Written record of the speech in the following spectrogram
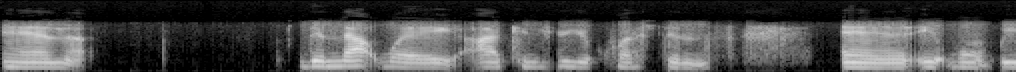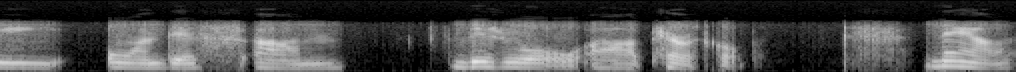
and then that way I can hear your questions, and it won't be on this um, visual uh, periscope. Now,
